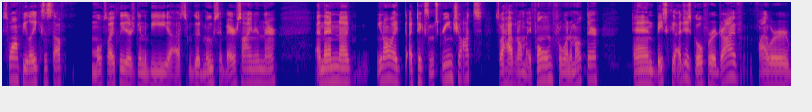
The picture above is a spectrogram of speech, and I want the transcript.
swampy lakes and stuff most likely there's going to be uh, some good moose and bear sign in there. And then, uh, you know, I, I take some screenshots so I have it on my phone for when I'm out there. And basically, I just go for a drive, find where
